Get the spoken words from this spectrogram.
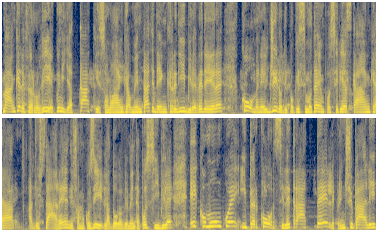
ma anche le ferrovie. Quindi gli attacchi sono anche aumentati ed è incredibile vedere come nel giro di pochissimo tempo si riesca anche a aggiustare, diciamo così, laddove ovviamente è possibile e comunque i percorsi, le tratte, le principali,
